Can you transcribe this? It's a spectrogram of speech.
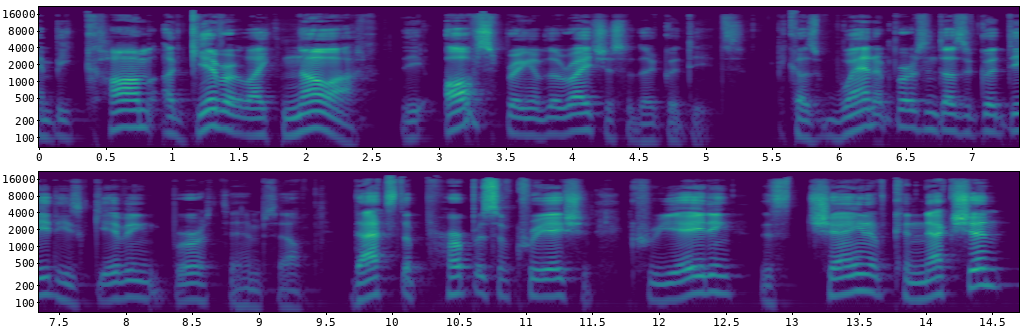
and become a giver like Noah, the offspring of the righteous of their good deeds. Because when a person does a good deed, he's giving birth to himself. That's the purpose of creation, creating this chain of connection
